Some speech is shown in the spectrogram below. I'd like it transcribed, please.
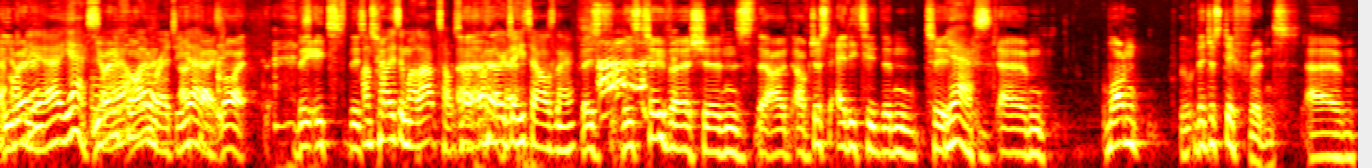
Are you on ready? the air? Yes, You ready I, for I'm it? ready. Yeah, Okay, right. The, it's there's I'm two, closing my laptop, so I've got no details now. There's there's two versions. That I, I've just edited them to. Yes. Um, one. They're just different. Um,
